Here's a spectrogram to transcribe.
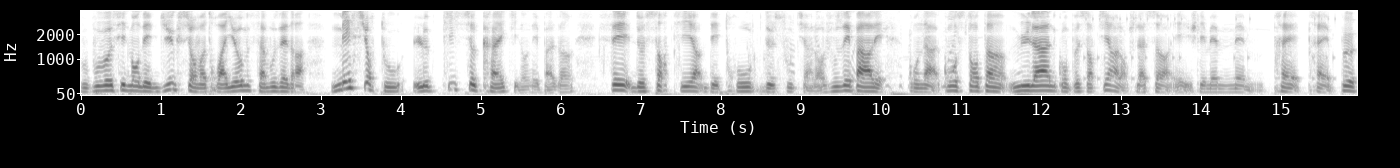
Vous pouvez aussi demander Duc sur votre royaume, ça vous aidera. Mais surtout, le petit secret, qui n'en est pas un, c'est de sortir des troupes de soutien. Alors, je vous ai parlé qu'on a Constantin Mulan qu'on peut sortir. Alors, je la sors et je les mets même très, très peu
